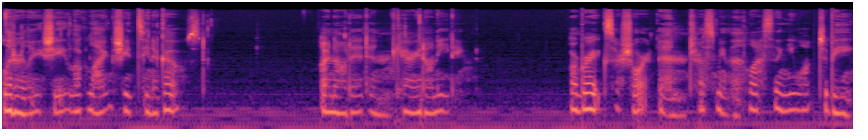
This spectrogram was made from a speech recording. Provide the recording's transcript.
Literally, she looked like she'd seen a ghost. I nodded and carried on eating. Our breaks are short, and trust me, the last thing you want to be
